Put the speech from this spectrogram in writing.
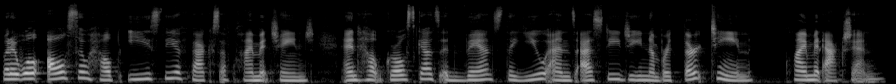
but it will also help ease the effects of climate change and help Girl Scouts advance the UN's SDG number 13, climate action.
